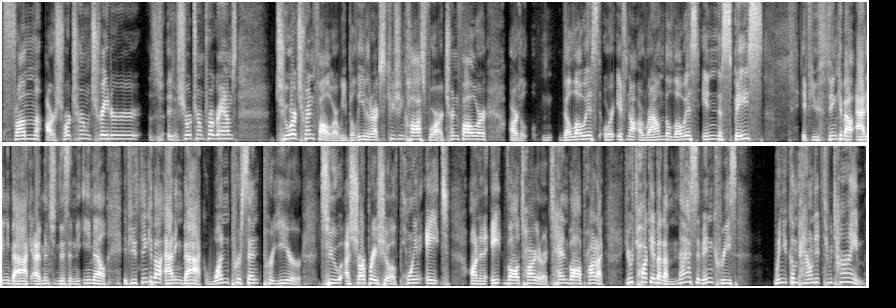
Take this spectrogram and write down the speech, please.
from our short-term trader short-term programs to our trend follower. We believe that our execution costs for our trend follower are the lowest or if not around the lowest in the space. If you think about adding back, I mentioned this in the email, if you think about adding back 1% per year to a Sharpe ratio of 0.8 on an 8 vol target or a 10 vol product, you're talking about a massive increase when you compound it through time.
